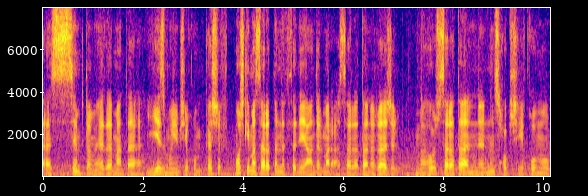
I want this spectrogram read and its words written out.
السيمبتوم هذا معناتها يلزمه يمشي يقوم كشف مش كما سرطان الثدي عند المرأة سرطان الراجل. ماهوش سرطان ننصحوا باش يقوموا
